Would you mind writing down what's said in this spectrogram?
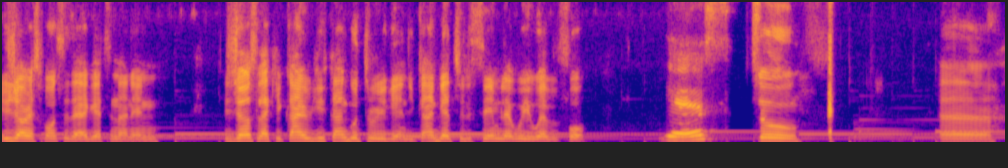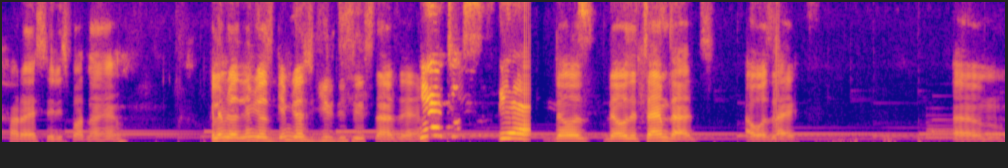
usual responses that you're getting, and then it's just like you can't you can't go through again. You can't get to the same level you were before. Yes. So, uh, how do I say this part now? eh? Okay, let me just let me just let me just give this instance. eh? Yeah, just yeah. there was there was a time that I was like, um,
